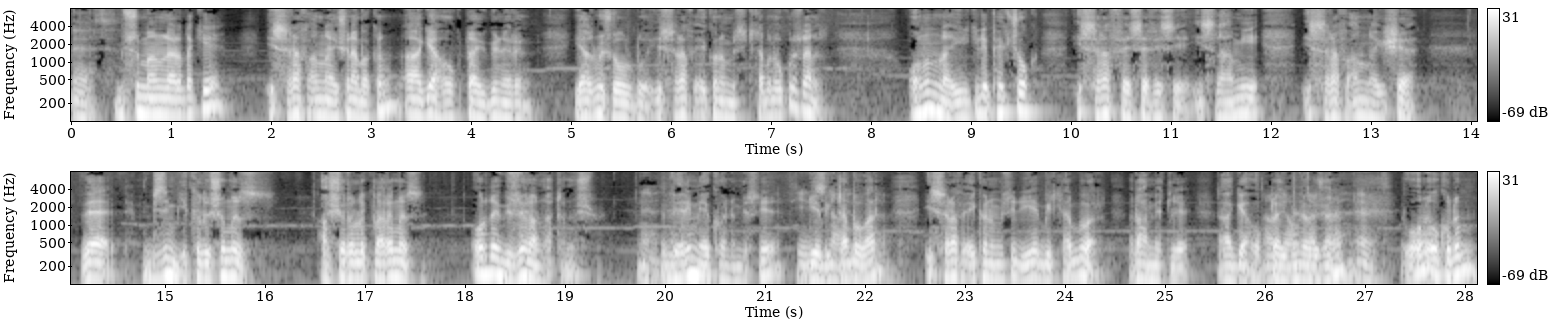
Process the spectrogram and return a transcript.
Evet. Müslümanlardaki israf anlayışına bakın. Agah Oktay Güner'in yazmış olduğu israf ekonomisi kitabını okursanız onunla ilgili pek çok israf felsefesi, İslami israf anlayışı ve bizim yıkılışımız, aşırılıklarımız orada güzel anlatılmış. Evet. Verim ekonomisi diye bir kitabı var. alıyorum. İsraf ekonomisi diye bir kitabı var. Rahmetli Agah Oktay Güner Hoca'nın. Evet. Onu okudum.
